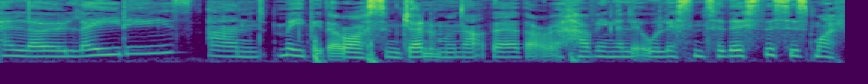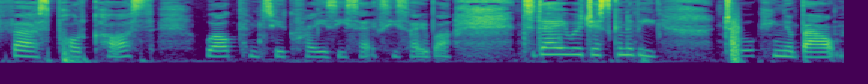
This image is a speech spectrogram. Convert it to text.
Hello, ladies, and maybe there are some gentlemen out there that are having a little listen to this. This is my first podcast. Welcome to Crazy Sexy Sober. Today, we're just going to be talking about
